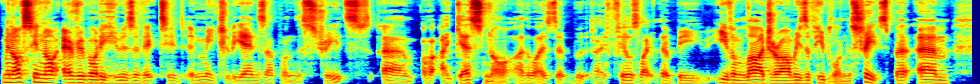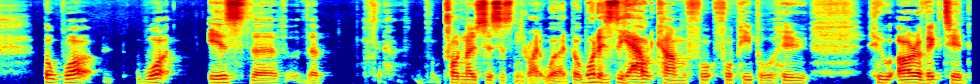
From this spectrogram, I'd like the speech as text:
I mean, obviously, not everybody who is evicted immediately ends up on the streets. Um, or I guess not. Otherwise, it, it feels like there'd be even larger armies of people on the streets. But um, but what what is the the prognosis isn't the right word, but what is the outcome for, for people who who are evicted,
